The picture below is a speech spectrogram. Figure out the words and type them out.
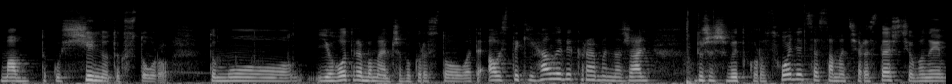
мав таку щільну текстуру, тому його треба менше використовувати. А ось такі гелеві креми, на жаль, дуже швидко розходяться саме через те, що вони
